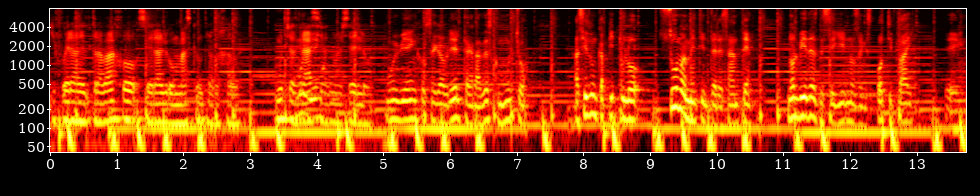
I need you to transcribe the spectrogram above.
y fuera del trabajo ser algo más que un trabajador. Muchas gracias, Marcelo. Muy bien, José Gabriel, te agradezco mucho. Ha sido un capítulo sumamente interesante. No olvides de seguirnos en Spotify, en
